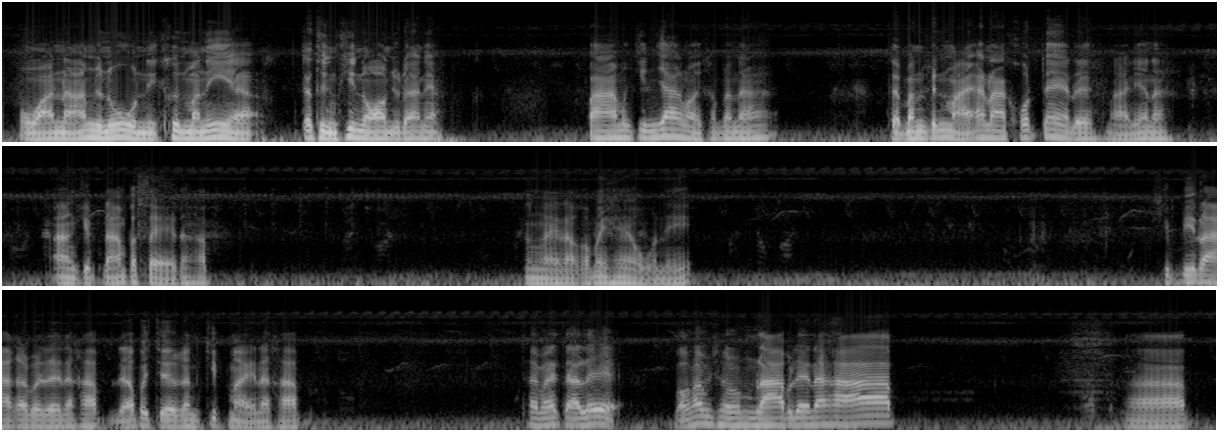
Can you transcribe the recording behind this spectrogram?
เมื่อวานน้ำอยู่นู่นนี่ขึ้นมานี่อะจะถึงที่นอนอยู่แล้วเนี่ยปลามันกินยากหน่อยครับนะนะ แต่มันเป็นหมายอนาคตแน่เลยหมายเนี้ยนะอ่างเก็บน้ำประแสนะครับ ยังไงเราก็ไม่แห้ววันนี้ คลิปนี้ลากันไปเลยนะครับ เดี๋ยวไปเจอกันคลิปใหม่นะครับ ใช่ไหมจาเล่ บอกท่านผู้ชมลาไปเลยนะครับ ครับ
